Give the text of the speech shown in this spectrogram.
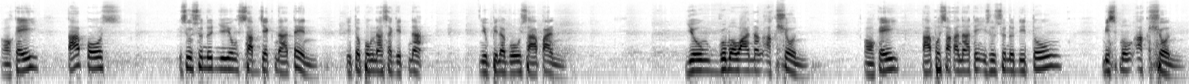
Okay? Tapos, isusunod nyo yung subject natin. Ito pong nasa gitna. Yung pinag-uusapan. Yung gumawa ng aksyon. Okay? Tapos saka natin isusunod itong mismong aksyon.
